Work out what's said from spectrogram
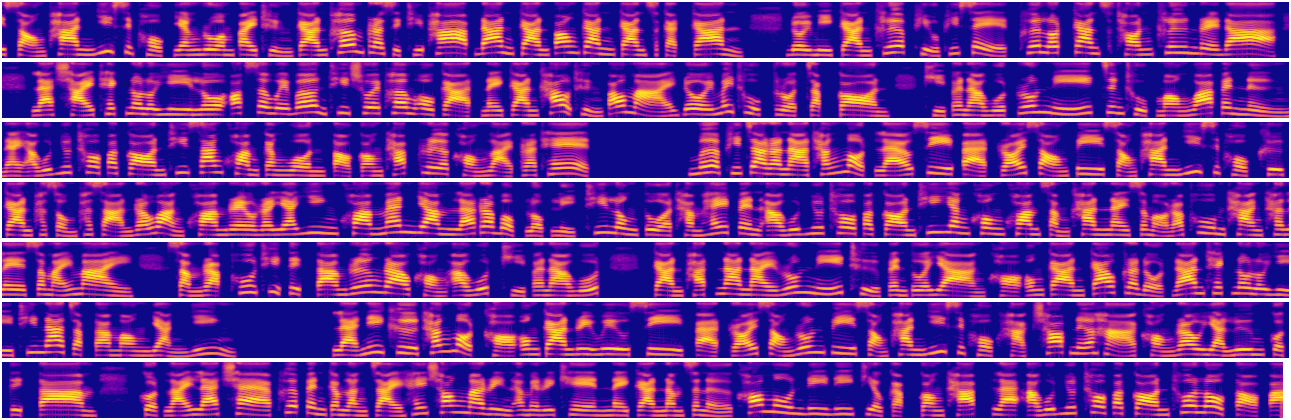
2026 ยังรวมไปถึงการเพิ่มประสิทธิภาพด้านการป้องกันการสกัดกั้น โดยมีการเคลือบผิวพิเศษเพื่อลดการสะท้อนคลื่นเรดาร์ และใช้เทคโนโลยี Low Observable ที่ช่วยเพิ่มโอกาสในการเข้าถึงเป้าหมาย โดยไม่ถูกตรวจจับก่อน ขีปนาวุธรุ่นนี้จึงถูกมองว่าเป็นหนึ่งในอาวุธยุโทโธปกรณ์ที่สร้างความกังวลต่อกองทัพเรือของหลายประเทศ เมื่อพิจารณาทั้งหมดแล้ว C802 ปี 2026 คือการผสมผสานระหว่างความเร็วระยะยิง ความแม่นยำ และระบบหลบหลีกที่ลงตัวทำให้เป็นอาวุธยุโทโธปกรณ์ที่ยังคงความสำคัญในสมรภูมิทางทะเลสมัยใหม่สำหรับผู้ที่ติดตามเรื่องราวของอาวุธขีปนาวุธ การพัฒนาในรุ่นนี้ถือเป็นตัวอย่างขององค์การก้าวกระโดดด้านเทคโนโลยีที่น่าจับตามองอย่างยิ่ง และนี่คือทั้งหมดขององค์การรีวิว C802 รุ่นปี 2026 หากชอบเนื้อหาของเราอย่าลืมกดติดตาม กดไลค์และแชร์เพื่อเป็นกำลังใจให้ช่องมารินอเมริกันในการนำเสนอข้อมูลดีๆ เกี่ยวกับกองทัพ และอาวุธยุโทโธปกรณ์ทั่วโลกต่อไป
